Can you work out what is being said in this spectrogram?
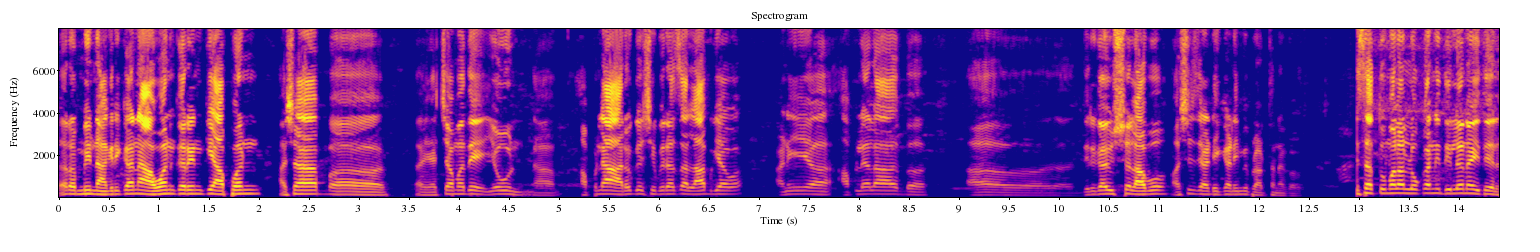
तर मी नागरिकांना आवाहन करेन की आपण अशा ह्याच्यामध्ये येऊन आपल्या आरोग्य शिबिराचा लाभ घ्यावा आणि आपल्याला ब- दीर्घायुष्य लाभो अशीच या ठिकाणी मी प्रार्थना करतो. प्रतिसाद तुम्हाला लोकांनी दिलं नाही ते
